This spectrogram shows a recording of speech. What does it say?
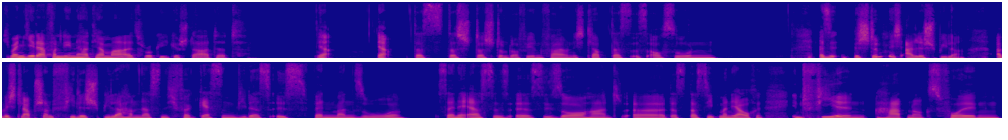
ich meine, jeder von denen hat ja mal als Rookie gestartet. Ja, ja, das, das, das stimmt auf jeden Fall. Und ich glaube, das ist auch so ein, also bestimmt nicht alle Spieler, aber ich glaube schon viele Spieler haben das nicht vergessen, wie das ist, wenn man so seine erste äh, Saison hat. Äh, das, das sieht man ja auch in vielen Hard Knocks Folgen,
